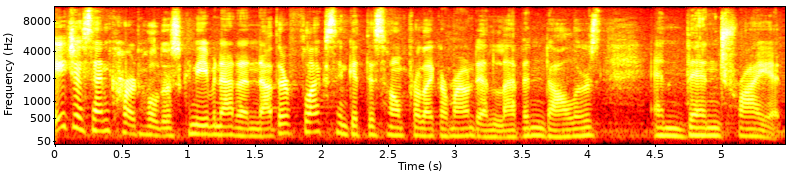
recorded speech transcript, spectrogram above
HSN card holders can even add another flex and get this home for like around $11 and then try it.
